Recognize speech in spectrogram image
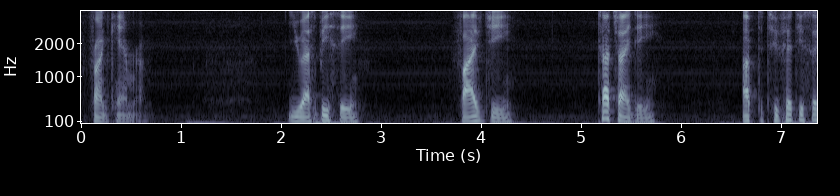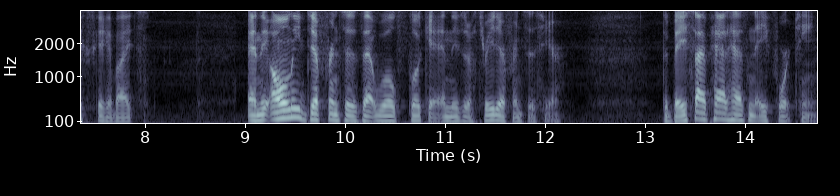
front camera. USB C, 5G, Touch ID, up to 256 gigabytes. And the only differences that we'll look at, and these are three differences here. The base iPad has an A14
